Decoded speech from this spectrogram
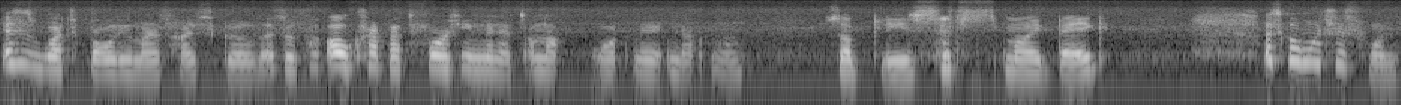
This is what Baldymar's High School. This is oh crap, that's 14 minutes. I'm not making that one. Sub please. That's my beg. Let's go watch this one.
